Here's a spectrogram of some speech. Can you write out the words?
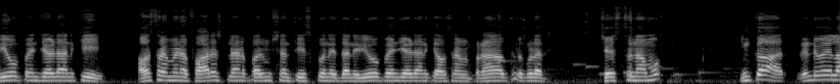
రీఓపెన్ చేయడానికి అవసరమైన ఫారెస్ట్ ల్యాండ్ పర్మిషన్ తీసుకొని దాన్ని రీఓపెన్ చేయడానికి అవసరమైన ప్రణాళికలు కూడా చేస్తున్నాము. ఇంకా రెండు వేల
